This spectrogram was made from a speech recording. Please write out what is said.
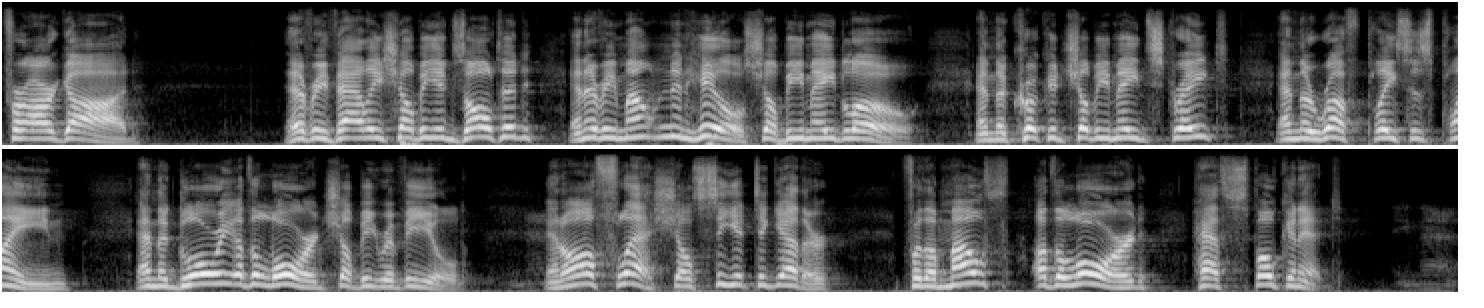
for our God. Every valley shall be exalted, and every mountain and hill shall be made low, and the crooked shall be made straight, and the rough places plain and the glory of the Lord shall be revealed, and all flesh shall see it together, for the mouth of the Lord hath spoken it. Amen.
